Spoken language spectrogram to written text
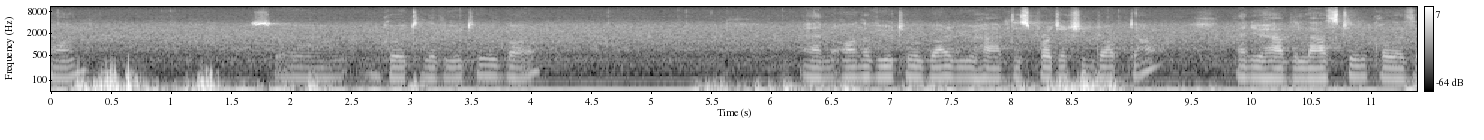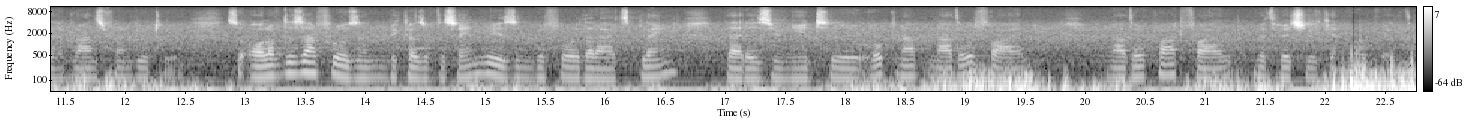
on so go to the view toolbar. And on the view toolbar you have this projection drop down and you have the last tool called as the advanced front view tool. So all of these are frozen because of the same reason before that I explained. That is you need to open up another file another part file with which you can work with.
